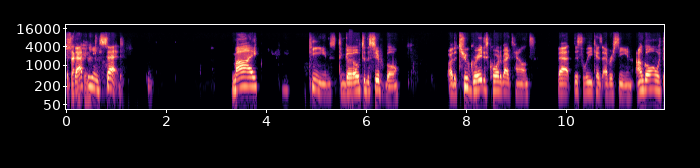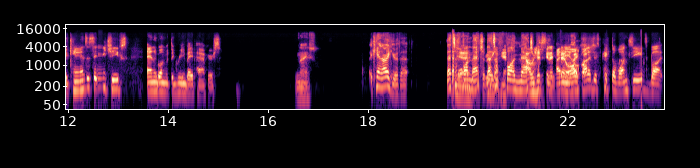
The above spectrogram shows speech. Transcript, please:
With that being said, my teams to go to the Super Bowl are the two greatest quarterback talents that this league has ever seen. I'm going with the Kansas City Chiefs and I'm going with the Green Bay Packers. Nice. I can't argue with that. That's a Yeah, fun matchup. That's a can't. fun matchup. I was just gonna see. I mean, I kind of just picked the one seeds, but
